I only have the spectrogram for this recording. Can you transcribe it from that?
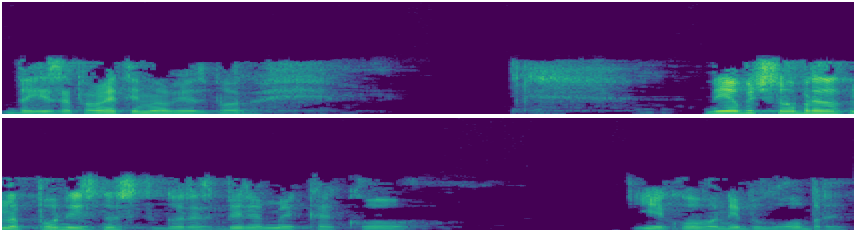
Да ги запаметиме овие зборови. Ние обично образот на понизност го разбираме како иако ово не било обред,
